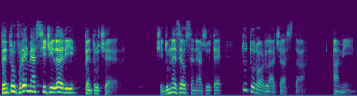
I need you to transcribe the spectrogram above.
pentru vremea sigilării pentru cer. Și Dumnezeu să ne ajute tuturor la aceasta. Amin.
